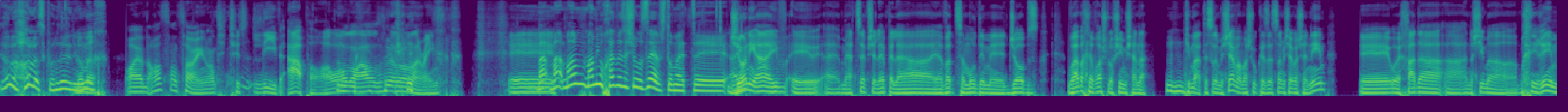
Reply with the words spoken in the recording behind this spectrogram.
יאללה חלאס כבר, די, אני לא אומר. הולך. I'm also saying to leave Apple. אה, מה- מיוחד בזה שהוא עוזב? זאת אומרת... אה, ג'וני אייב, אה, מעצב של אפל, היה עבד צמוד עם ג'ובס, והוא היה בחברה 30 שנה, כמעט 27, משהו כזה, 27 שנים, הוא אחד האנשים הבכירים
